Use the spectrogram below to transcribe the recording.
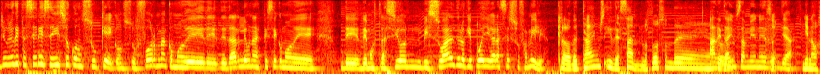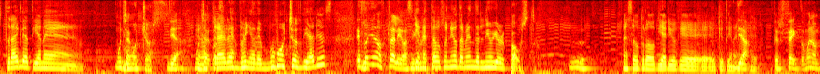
yo creo que esta serie se hizo con su qué, con su forma como de, de- de darle una especie como de, de demostración visual de lo que puede llegar a ser su familia. Claro, The Times y The Sun, los dos son de... Ah, The Times también es... Sí. Ya, Y en Australia tiene mucha muchos. Ya, mucha Australia cosa. es dueño de muchos diarios Es dueño de Australia, y en básicamente. Estados Unidos también del New York Post. Ese otro diario que, eh, que tiene. Ya, perfecto. Bueno,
